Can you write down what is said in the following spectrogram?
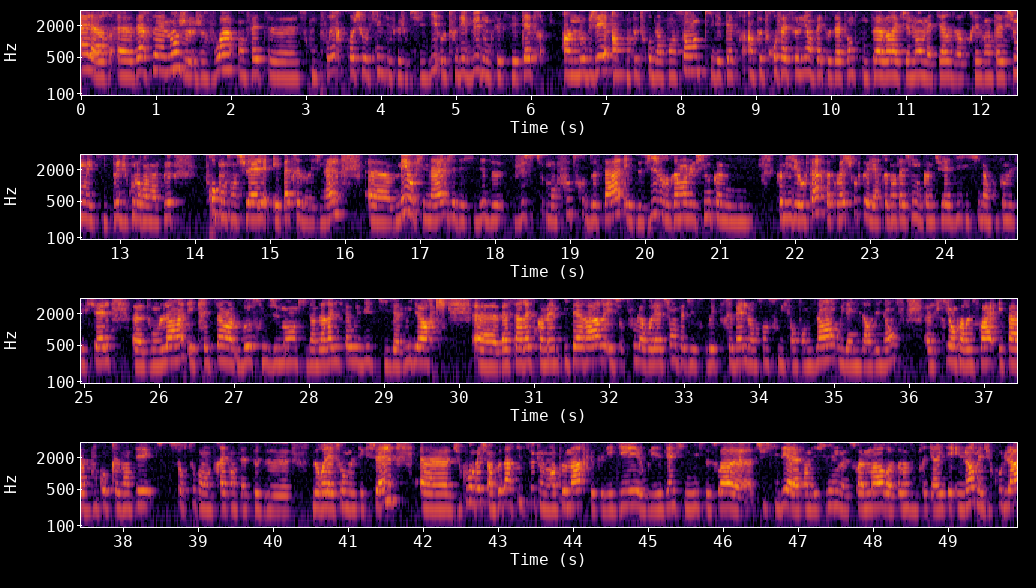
Alors, euh, personnellement, je, vois en fait euh, ce qu'on pourrait reprocher au film, c'est ce que je me suis dit au tout début, donc c'est que c'est peut-être un objet un peu trop bien pensant, qu'il est peut-être un peu trop façonné en fait aux attentes qu'on peut avoir actuellement en matière de représentation et qui peut du coup le rendre un peu trop consensuel et pas très original. Euh, mais au final, j'ai décidé de juste m'en foutre de ça et de vivre vraiment le film comme il, comme il est offert, parce qu'en fait, je trouve que les représentations, donc comme tu l'as dit ici, d'un couple homosexuel, euh, dont l'un est chrétien, l'autre musulman, qui vient d'Arabie Saoudite, qui vit à New York, euh, bah, ça reste quand même hyper rare. Et surtout leur relation en fait je l'ai trouvée très belle dans le sens où ils s'entendent bien où il y a une bienveillance ce qui encore une fois est pas beaucoup représenté surtout quand on traite en fait de, de relations homosexuelles. Du coup en fait je fais un peu partie de ceux qui en ont un peu que les gays ou les lesbiennes finissent soit euh, suicidés à la fin des films soit morts soit dans une précarité énorme. Et du coup là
